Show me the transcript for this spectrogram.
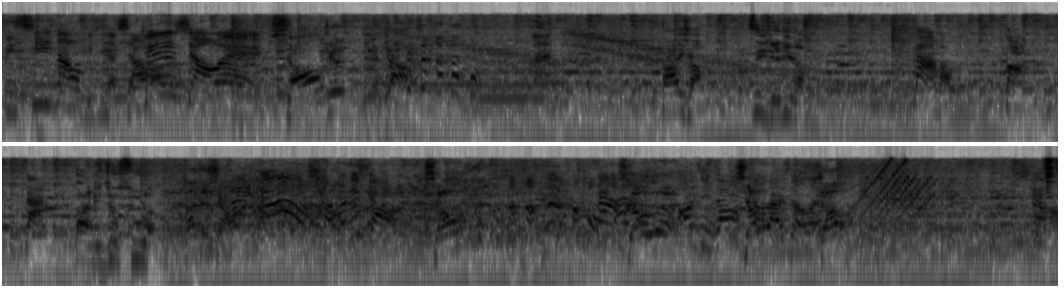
比七大或比七小，小我觉。得是小哎。小我，觉得大，大一小，自己决定了。大好了，大，大。大你就输了。那就小。哪一个？好，那就小。小，大。小的好紧张。小小来，小来。小，小。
